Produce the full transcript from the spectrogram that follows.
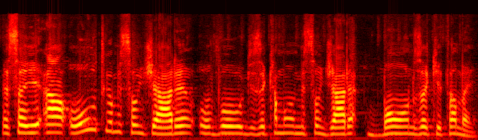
Essa aí é a outra missão diária. Eu vou dizer que é uma missão diária bônus aqui também.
